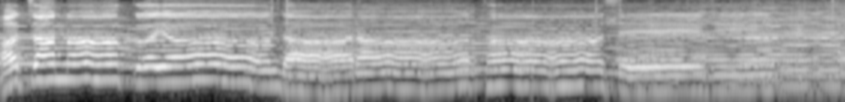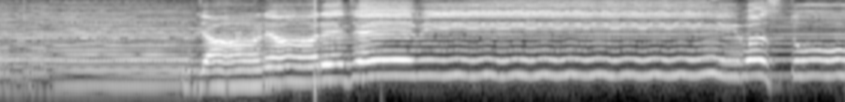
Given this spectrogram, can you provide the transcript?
અચાનક અંધારા થાશે જી. જાણ્યા રે જેવી વસ્તુ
